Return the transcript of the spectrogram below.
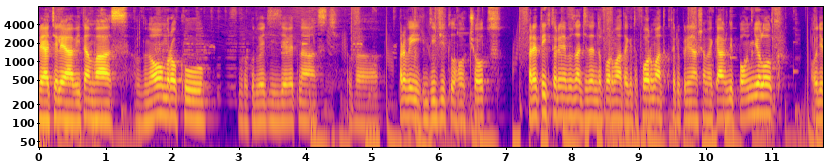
Priatelia, vítam vás v novom roku, v roku 2019, v prvých Digital Hot Shots. Pre tých, ktorí nepoznáte tento formát, tak je to formát, ktorý prinášame každý pondelok o 9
